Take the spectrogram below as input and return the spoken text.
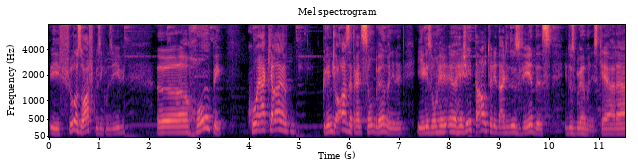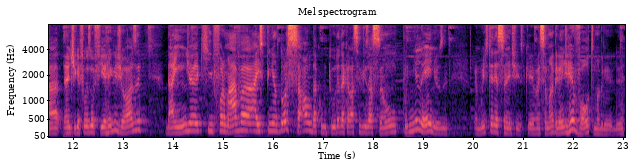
e filosóficos, inclusive, uh, rompem com aquela grandiosa tradição brahmane, né? E eles vão eh, rejeitar a autoridade dos Vedas e dos Brahmanes, que era a antiga filosofia religiosa da Índia que formava a espinha dorsal da cultura daquela civilização por milênios, né? É muito interessante isso, porque vai ser uma grande revolta, uma grande, né?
